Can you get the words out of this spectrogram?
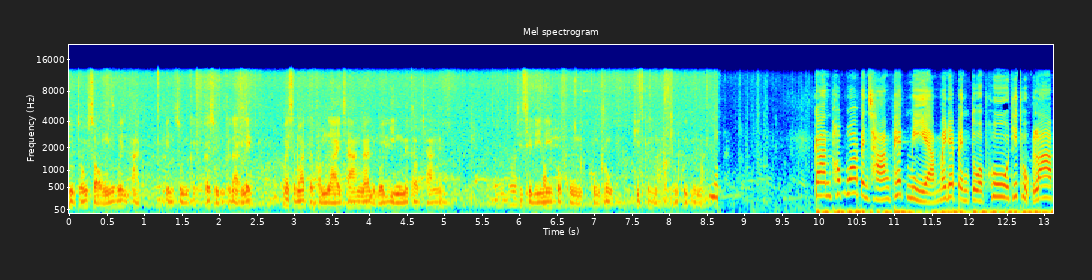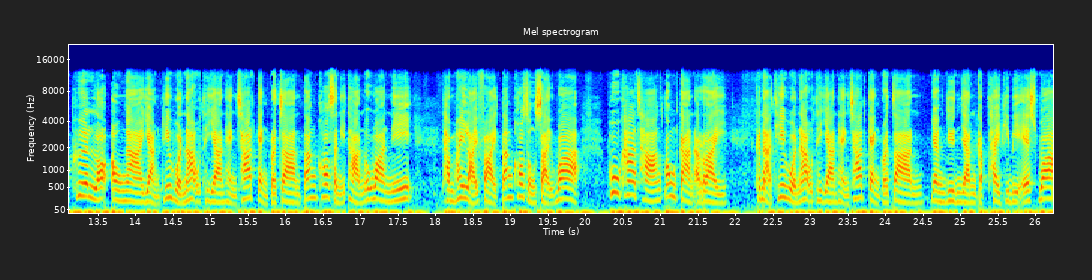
จุดสองสองยกเว้นอาจเป็นศูนย์กระสุนขนาดเล็ก ไม่สามารถจะทำลายช้างได้หรือว่ายิงไม่เข้าช้างได้ทฤษฎีนี้ก็คงคงต้องคิดขึ้นมาต้องคุยกันใหม่การพบว่าเป็นช้างเพศเมียไม่ได้เป็นตัวผู้ที่ถูกล่าเพื่อเลาะเอางาอย่างที่หัวหน้าอุทยานแห่งชาติแก่งกระจานตั้งข้อสันนิษฐานเมื่อวานนี้ ทำให้หลายฝ่ายตั้งข้อสงสัยว่า ผู้ฆ่าช้างต้องการอะไร ขณะที่หัวหน้าอุทยานแห่งชาติแก่งกระจานยังยืนยันกับไทย PBS ว่า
